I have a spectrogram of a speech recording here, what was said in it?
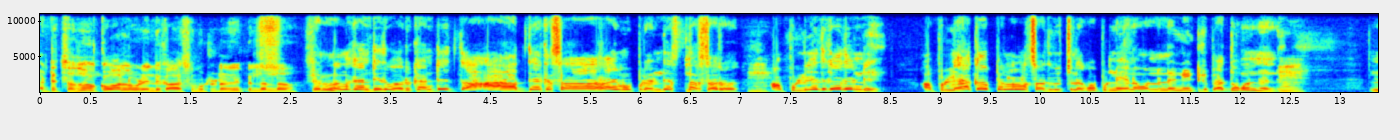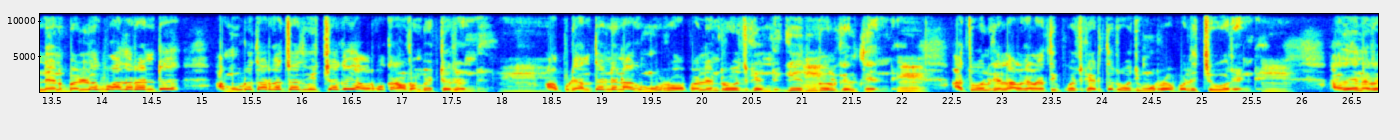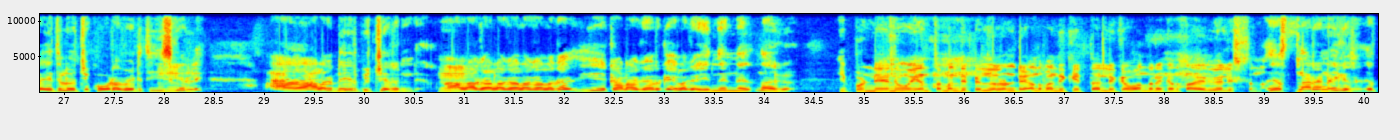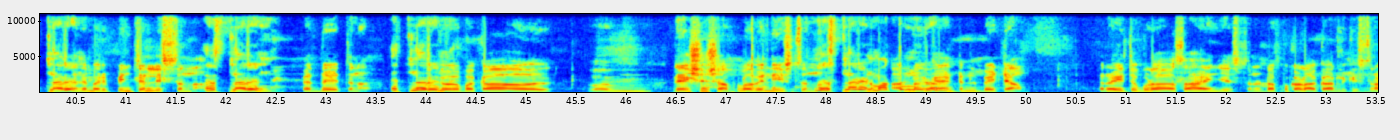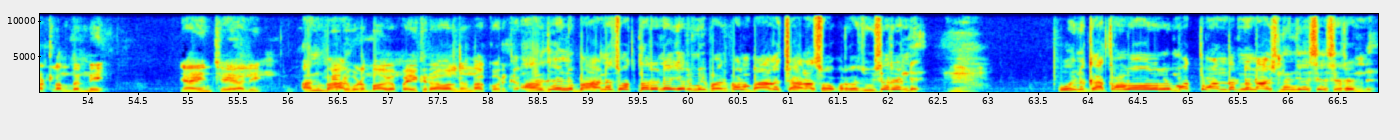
అంటే చదువుకోవాలని కూడా ఎందుకు ఆశ పుట్టడం లేదు పిల్లల్లో? పిల్లలకంటే ఇది వరకు అంటే ఆర్థిక సహాయం ఇప్పుడు అందిస్తున్నారు సార్. అప్పుడు లేదు కదండి. అప్పుడు లేక పిల్లల్ని చదివించలేక ఇప్పుడు నేనే ఉన్నాను నేను ఇంటికి ఉమ్, నేను బడిలోకి పోదారంటే ఆ మూడో తరగతి చదివించాక ఎవరికో కంఠం పెట్టారండి. అప్పుడు ఎంత అండి నాకు మూడు రూపాయలు అండి రోజుకండి. గేదెని తోలుకెళ్తే అండి. ఆ తోలుకెళ్ళి అలగలగా తిప్పుకొచ్చి కడితే రోజుకి మూడు రూపాయలు ఇచ్చేవారండి. అదైనా రైతులు వచ్చి కూడబెట్టి తీసుకెళ్ళి అలాగ నేర్పించారండి. అలాగ అలాగ అలాగ అలాగ ఈ కళాకారికి ఇలాగ అయ్యిందండి నాకు. ఇప్పుడు నేను ఎంతమంది పిల్లలు ఉంటే అంతమందికి తల్లికి వందన కదా పదిహేను వేలు ఇస్తున్నా. ఇస్తున్నారండి అయ్యారు ఇస్తున్నారండి. అదే మరి పింఛన్లు ఇస్తున్నా. ఇస్తున్నారండి. పెద్ద ఎత్తున. ఇస్తున్నారండి. ఇంకొక పక్క రేషన్ షాప్లో అవన్నీ ఇస్తున్నా. ఇస్తున్నారండి మొత్తం మీరు. క్యాంటీన్లు పెట్టాం. రైతు కూడా సహాయం చేస్తున్నాం. డప్పు కళాకారులకు ఇస్తున్నా. అట్లా అందరినీ న్యాయం చేయాలి. మీరు కూడా బాగా పైకి రావాలని నా కోరిక. అదే అండి బాగానే చూస్తున్నారండి అయ్యారు మీ పరిపాలన బాగా చాలా సూపర్గా చూసారండి పోయిన గతంలో మొత్తం అందరిని నాశనం చేసేసారండి.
